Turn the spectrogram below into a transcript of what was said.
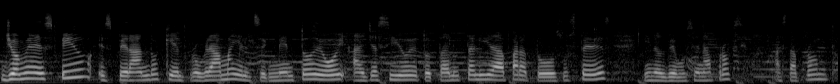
Yo me despido esperando que el programa y el segmento de hoy haya sido de total utilidad para todos ustedes y nos vemos en la próxima. Hasta pronto.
